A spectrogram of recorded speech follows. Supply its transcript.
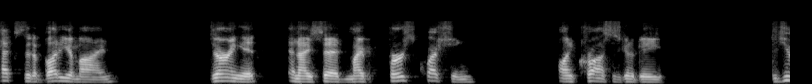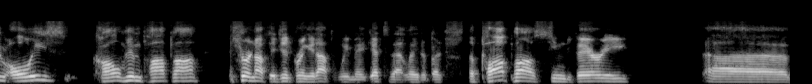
texted a buddy of mine during it, and I said, My first question on Cross is going to be did you always call him Papa? And Sure enough, they did bring it up, and we may get to that later. But the Papa seemed very uh,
